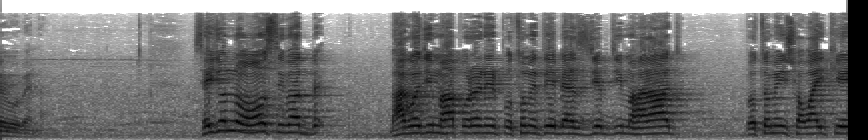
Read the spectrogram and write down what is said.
এগোবে না। সেই জন্য শ্রীমৎ ভাগবতী মহাপুরাণের প্রথমেতে ব্যাসদেবজি মহারাজ প্রথমেই সবাইকে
